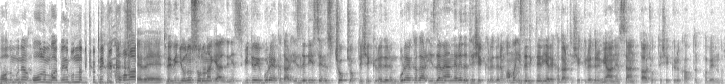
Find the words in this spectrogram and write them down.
Oğlum bu ne? Oğlum bak beni bununla bir köpek bir kovalar. Evet ve videonun sonuna geldiniz. Videoyu buraya kadar izlediyseniz çok çok teşekkür ederim. Buraya kadar izlemeyenlere de teşekkür ederim ama izledikleri yere kadar teşekkür ederim. Yani sen daha çok teşekkürü kaptın. Haberin olsun.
